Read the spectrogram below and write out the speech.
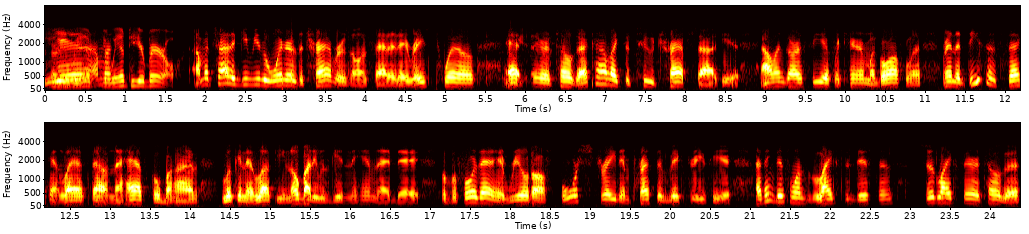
yeah, do we, have, I'm do a, we empty your barrel? I'm gonna try to give you the winner of the Travers on Saturday, race 12 at Saratoga. I kind of like the two trap shot here. Alan Garcia for Kiaran McLaughlin ran a decent second last out in the Haskell behind Lookin At Lucky. Nobody was getting to him that day. But before that, had reeled off four straight impressive victories here. I think this one likes the distance, should like Saratoga.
